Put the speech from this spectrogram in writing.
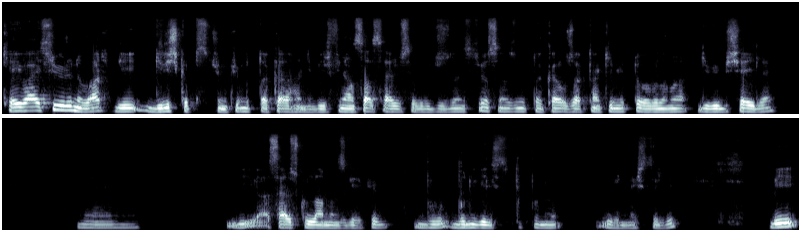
KYC ürünü var. Bir giriş kapısı çünkü mutlaka hani bir finansal servise de bir cüzdan istiyorsanız mutlaka uzaktan kimlik doğrulama gibi bir şeyle e, bir servis kullanmanız gerekiyor. Bu, bunu geliştirdik, bunu ürünleştirdik. Bir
